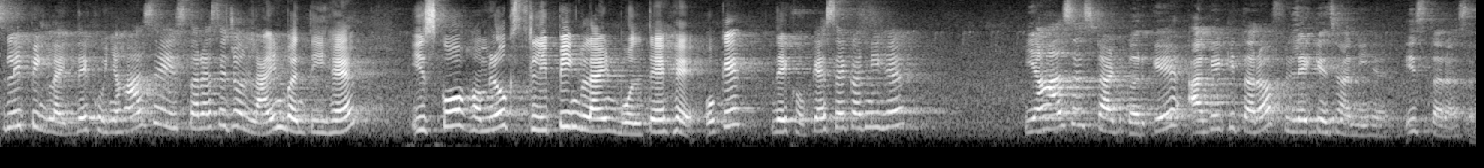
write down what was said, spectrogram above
स्लीपिंग लाइन देखो, यहाँ से इस तरह से जो लाइन बनती है, इसको हम लोग स्लीपिंग लाइन बोलते हैं ओके देखो, कैसे करनी है? यहाँ से स्टार्ट करके आगे की तरफ़ लेके जानी है, इस तरह से।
